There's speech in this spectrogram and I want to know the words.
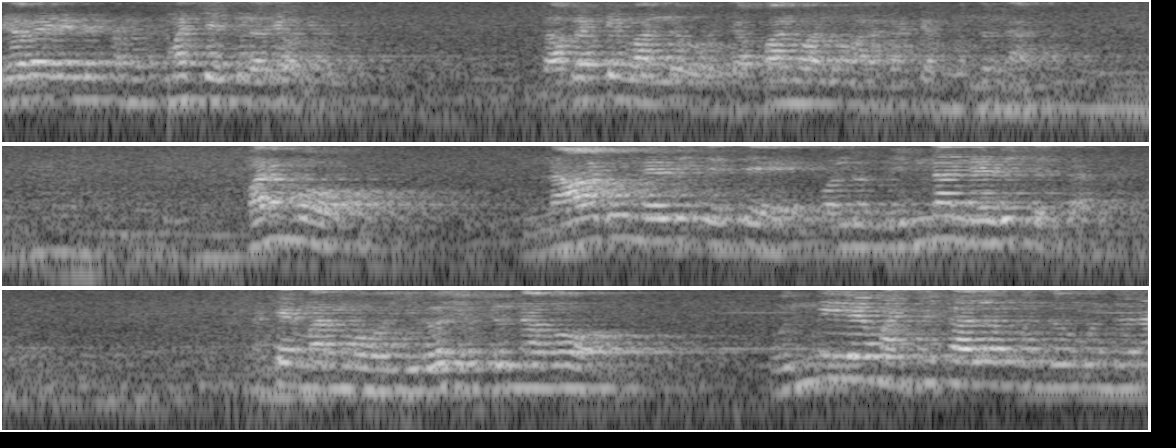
ఇరవై రెండు సంవత్సరం చేతిలోనే ఉంటుంది కాబట్టి వాళ్ళు జపాన్ వాళ్ళు మనకంటే ముందున్నారు. మనము నాడు నేడు చేస్తే వాళ్ళు నిన్న నేడు చేస్తారు. అంటే మనము ఈరోజు ఎట్లున్నామో ఉందిలే మంచి కాలం ముందు ముందున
